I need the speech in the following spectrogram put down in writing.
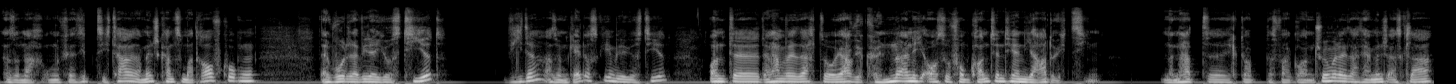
Also nach ungefähr 70 Tagen. Der Mensch, kannst du mal drauf gucken. Dann wurde da wieder justiert. Wieder. Also im Geld ausgeben, wieder justiert. Und äh, dann haben wir gesagt, so, ja, wir könnten eigentlich auch so vom Content her ein Jahr durchziehen. Und dann hat, äh, ich glaube, das war Gordon Schönwelder gesagt, ja Mensch, alles klar,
